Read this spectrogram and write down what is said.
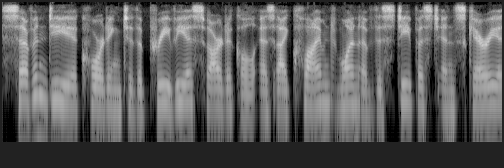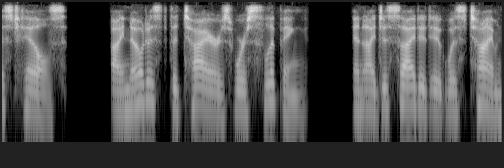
7d According to the previous article as I climbed one of the steepest and scariest hills, I noticed the tires were slipping, and I decided it was time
